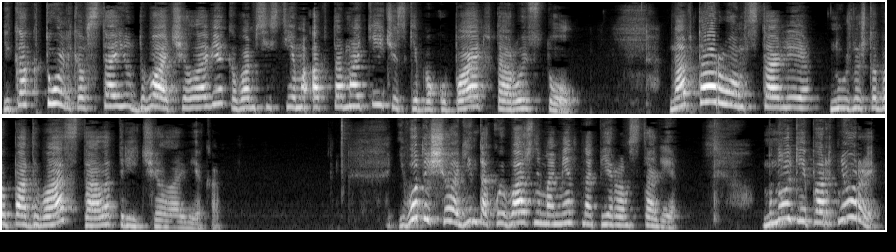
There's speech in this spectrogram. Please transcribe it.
И как только встают два человека, вам система автоматически покупает второй стол. На втором столе нужно, чтобы под вас стало три человека. И вот еще один такой важный момент на первом столе. Многие партнеры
